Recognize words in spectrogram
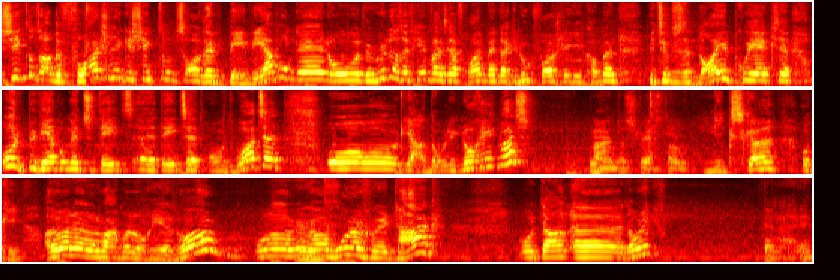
schickt uns eure Vorschläge, schickt uns eure Bewerbungen und wir würden uns auf jeden Fall sehr freuen, wenn da genug Vorschläge kommen, beziehungsweise neue Projekte und Bewerbungen zu Dates, äh, Dateset und WhatsApp. Und ja, Dominik, noch irgendwas? Nein, das wär's dann. Nix, gell? Okay, also dann machen wir noch hier so. Und dann wünschen wir einen wunderschönen Tag. Und dann, äh, Dominik, Drei,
